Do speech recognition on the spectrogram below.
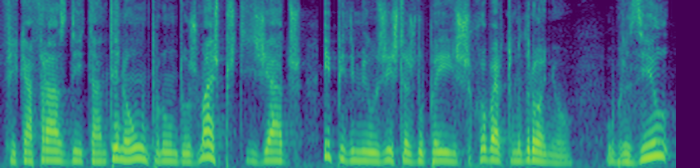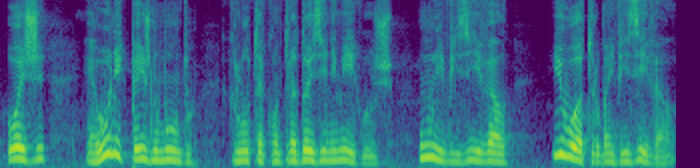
Fica a frase dita à Antena 1 por um dos mais prestigiados epidemiologistas do país, Roberto Medronho. O Brasil, hoje, é o único país no mundo que luta contra dois inimigos, um invisível e o outro bem visível.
